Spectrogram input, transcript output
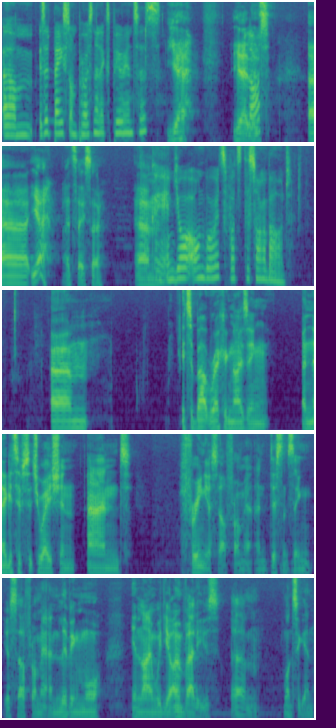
Um, is it based on personal experiences? Yeah. Yeah. A it lot? is. Uh, yeah, I'd say so. Um, okay. In your own words, what's the song about? Um, it's about recognizing a negative situation and freeing yourself from it and distancing yourself from it and living more in line with your own values um, once again.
